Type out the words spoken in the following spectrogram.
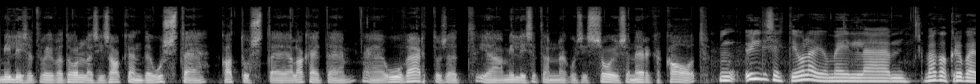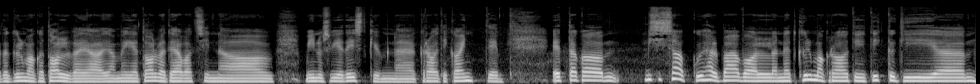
millised võivad olla siis akende, uste, katuste ja lagede äh, U-väärtused ja millised on nagu siis soojusenergia kaod. Üldiselt ei ole ju meil väga krõbeda külmaga talve ja, ja meie talved jäävad sinna miinus viieteistkümne kraadi kanti. et aga mis siis saab, kui ühel päeval need külmakraadid ikkagi äh,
